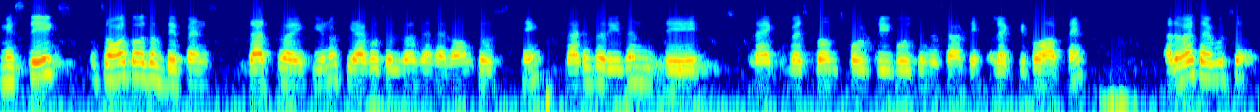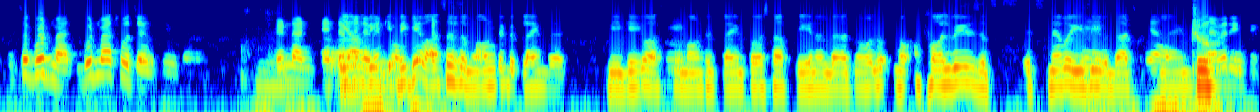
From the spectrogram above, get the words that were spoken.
Mistakes. It's all cause of defense. That's why you know Thiago Silva's and Alonso's thing. That is the reason they like West Brom scored three goals in the starting, like before half time. Otherwise, I would say it's a good match. Good match for Chelsea. you. Didn't end, end up Yeah, in we, win, gi- but we gave ourselves a mountain to climb there. We gave us a Mm. mountain to climb first half three and all that. No, no, always it's it's never easy Mm. with that Yeah. line. True. Never easy.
